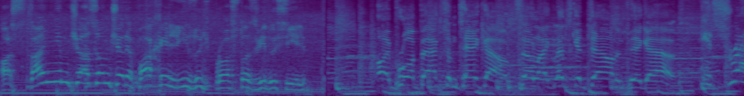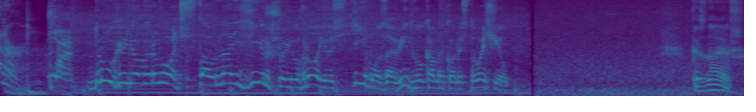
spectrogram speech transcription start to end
Останнім часом черепахи лізуть просто звідусіль. I brought back some takeout, so like let's get down and pig out. Другий Overwatch став найгіршою грою Стіму за відгуками користувачів. Ти знаєш,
